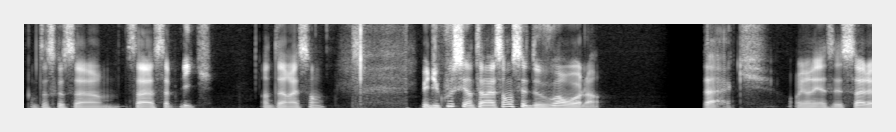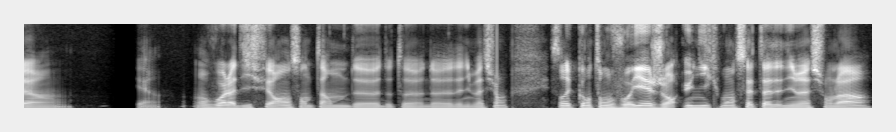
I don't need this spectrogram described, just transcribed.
quand est-ce que ça, ça s'applique? Intéressant. Mais du coup, ce qui est intéressant, c'est de voir, voilà. Tac. Regardez, c'est ça là. On voit la différence en termes d'animation. C'est vrai que quand on voyait genre uniquement cette animation là,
